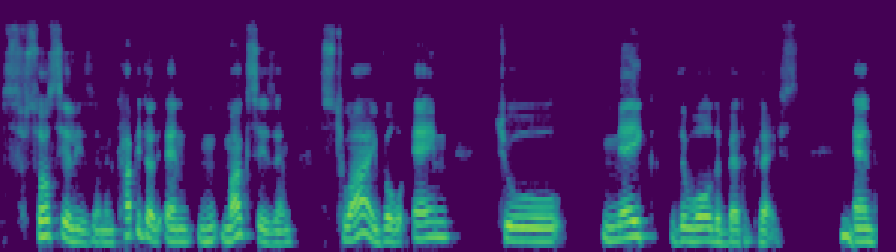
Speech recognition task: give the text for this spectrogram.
socialism and capital and Marxism strive or aim to make the world a better place. Mm. And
